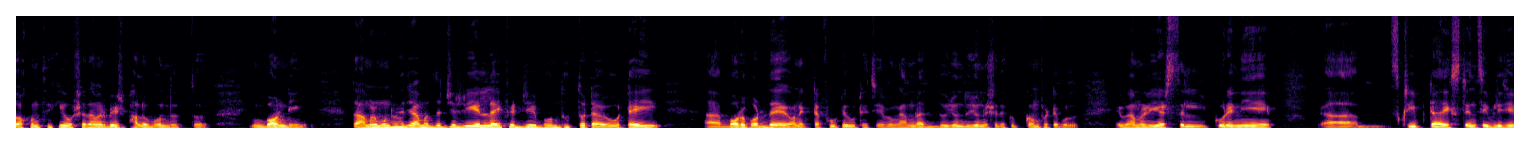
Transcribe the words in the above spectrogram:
তখন থেকে ওর সাথে আমার বেশ ভালো বন্ধুত্ব এবং বন্ডিং তো আমার মনে হয় যে আমাদের যে রিয়েল লাইফের যে বন্ধুত্বটা, ওটাই বড় পর্দায় অনেকটা ফুটে উঠেছে এবং আমরা দুজন দুজনের সাথে খুব কমফোর্টেবল এবং আমরা রিহার্সেল করে নিয়ে স্ক্রিপ্টটা এক্সটেন্সিভলি যে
